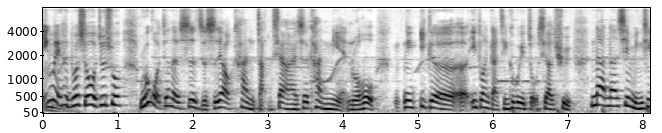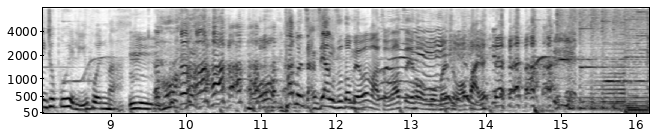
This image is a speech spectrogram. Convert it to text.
因为很多时候我就说，如果真的是只是要看长相还是看脸，然后你一个呃一段感情可不可以走下去，那那些明星就不会离婚嘛。嗯，哦，他们长这样子都没有办法走到最后，我们怎么办？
